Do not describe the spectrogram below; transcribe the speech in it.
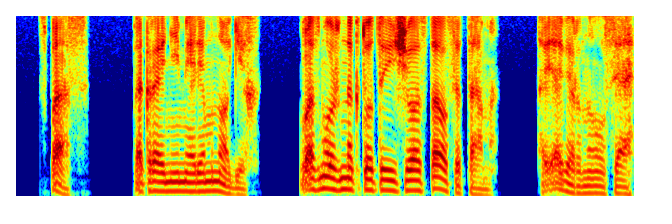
— «спас. По крайней мере, многих. Возможно, кто-то еще остался там. А я вернулся.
